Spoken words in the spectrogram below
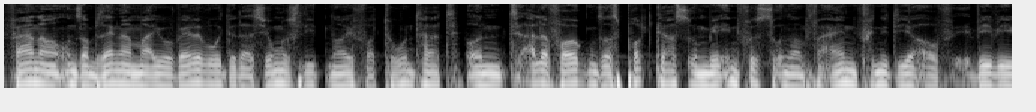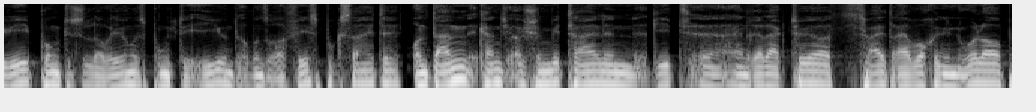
Ferner unserem Sänger Mario Velvo, der das Jungeslied neu vertont hat. Und alle Folgen unseres Podcasts und mehr Infos zu unserem Verein findet ihr auf www.düsseldorferjunges.de und auf unserer Facebook-Seite. Und dann kann ich euch schon mitteilen, geht äh, ein Redakteur zwei, drei Wochen in Urlaub.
